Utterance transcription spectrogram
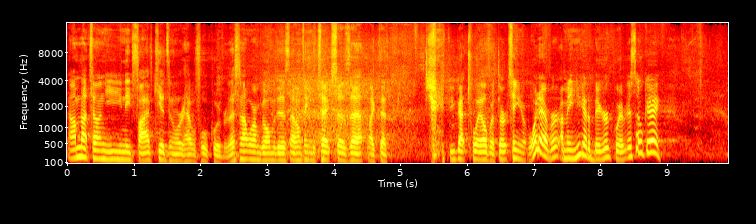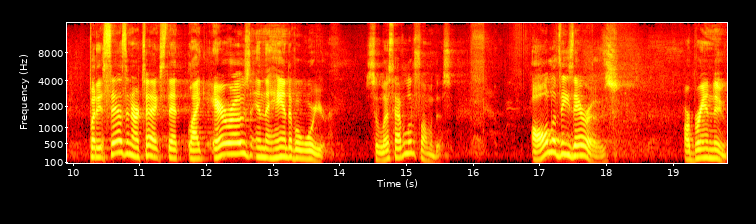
Now, I'm not telling you you need five kids in order to have a full quiver. That's not where I'm going with this. I don't think the text says that like that. If you've got 12 or 13 or whatever, I mean, you got a bigger quiver. It's okay. But it says in our text that like arrows in the hand of a warrior. So let's have a little fun with this. All of these arrows are brand new.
